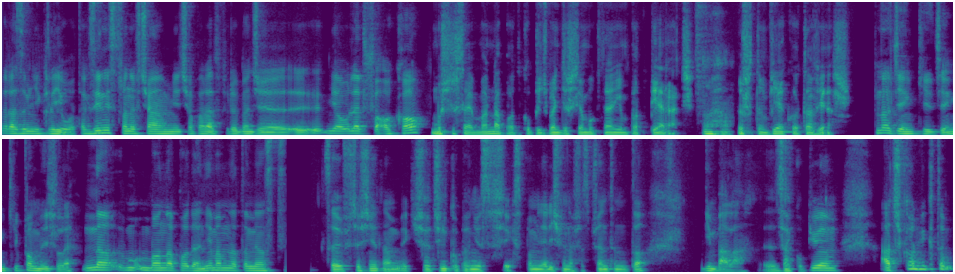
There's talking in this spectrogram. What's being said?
razem nie kleiło. Tak z jednej strony chciałem mieć aparat, który będzie y, miał lepsze oko. Musisz sobie monopod kupić, będziesz się mógł na nim podpierać. Aha. Już w tym wieku to wiesz. No dzięki, dzięki, pomyślę. No monopoda nie mam, natomiast co już wcześniej tam w jakimś odcinku pewnie jak wspomnieliśmy nasze sprzęty, no to gimbala y, zakupiłem, aczkolwiek to,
